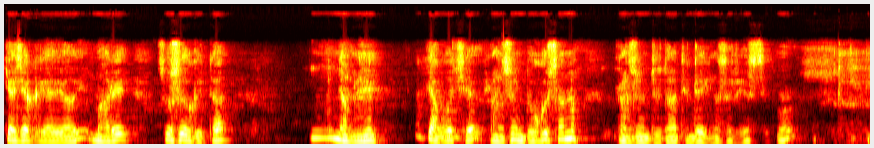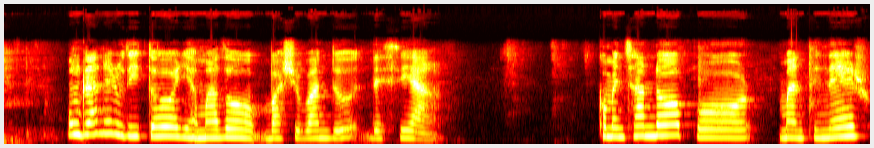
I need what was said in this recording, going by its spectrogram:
gechak yayo mari susugi ta nyamni, yagwa che, rangsun dugu sanu, rangsun dudan tinda yinsa resi. Un gran erudito llamado Vasubandhu decía, comenzando por mantener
